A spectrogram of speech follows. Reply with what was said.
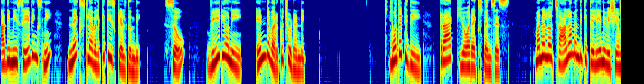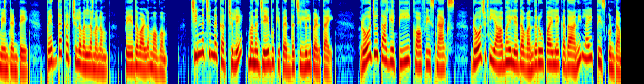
అది మీ సేవింగ్స్ని నెక్స్ట్ లెవెల్కి తీసుకెళ్తుంది. సో వీడియోని ఎండ్ వరకు చూడండి. మొదటిది ట్రాక్ యువర్ ఎక్స్పెన్సెస్. మనలో చాలామందికి తెలియని విషయమేంటంటే పెద్ద ఖర్చుల వల్ల మనం పేదవాళ్ళం అవ్వం. చిన్న చిన్న ఖర్చులే మన జేబుకి పెద్ద చిల్లులు పెడతాయి. రోజూ తాగే టీ కాఫీ స్నాక్స్ రోజుకి యాభై లేదా వంద రూపాయలే కదా అని లైట్ తీసుకుంటాం.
